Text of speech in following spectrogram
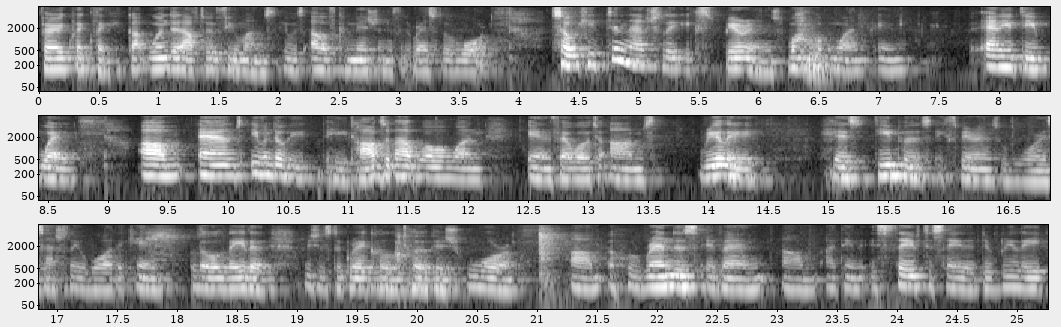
very quickly. He got wounded after a few months. He was out of commission for the rest of the war, so he didn't actually experience World War One in any deep way. Um, and even though he, he talks about World War One in Farewell to Arms, really his deepest experience of war is actually a war that came a little later, which is the Greco-Turkish War, um, a horrendous event. Um, I think it's safe to say that there really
